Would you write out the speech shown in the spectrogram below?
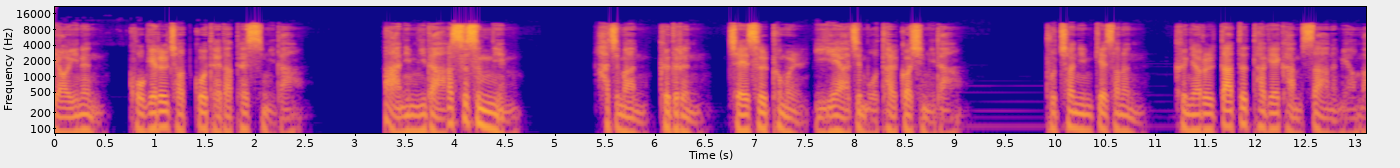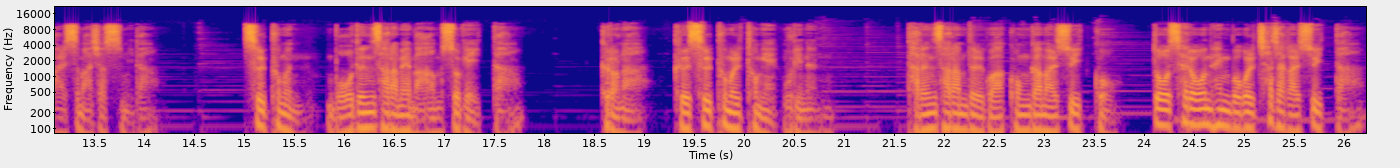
여인은 고개를 젓고 대답했습니다. 아닙니다, 스승님. 하지만 그들은 제 슬픔을 이해하지 못할 것입니다. 부처님께서는 그녀를 따뜻하게 감싸 안으며 말씀하셨습니다. 슬픔은 모든 사람의 마음 속에 있다. 그러나 그 슬픔을 통해 우리는 다른 사람들과 공감할 수 있고 또 새로운 행복을 찾아갈 수 있다.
